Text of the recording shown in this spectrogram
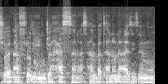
چه افرادی اینجا هستن از هموطنان عزیزمون؟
